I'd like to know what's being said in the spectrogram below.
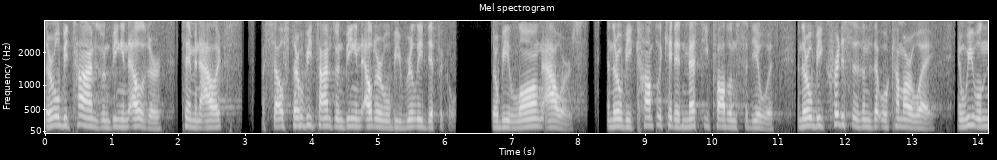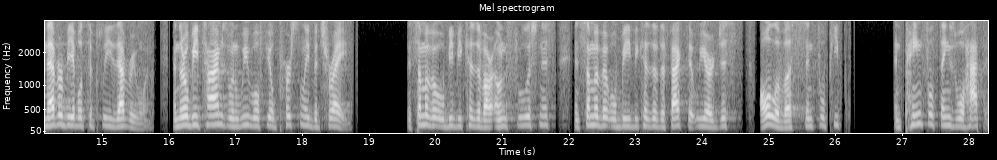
There will be times when being an elder, Tim and Alex, myself, there will be times when being an elder will be really difficult. There will be long hours, and there will be complicated, messy problems to deal with, and there will be criticisms that will come our way, and we will never be able to please everyone. And there will be times when we will feel personally betrayed. And some of it will be because of our own foolishness, and some of it will be because of the fact that we are just, all of us, sinful people. And painful things will happen.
